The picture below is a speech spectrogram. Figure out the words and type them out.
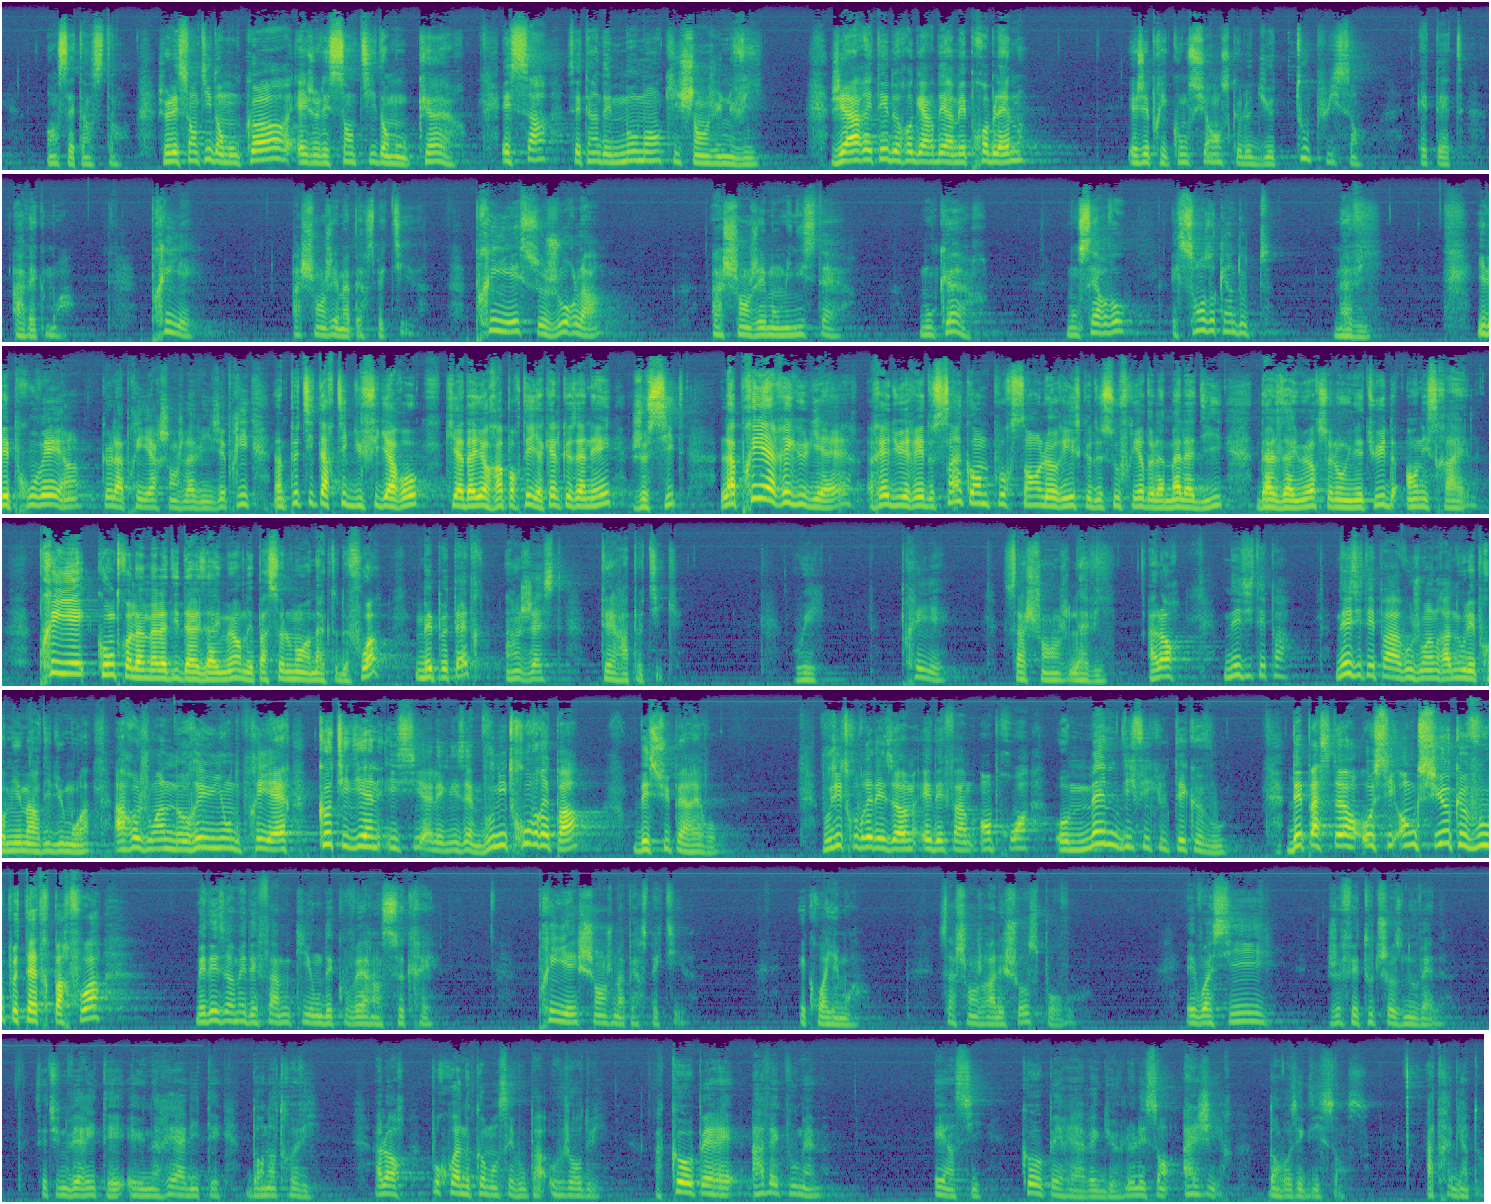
en cet instant. Je l'ai senti dans mon corps et je l'ai senti dans mon cœur. Et ça, c'est un des moments qui changent une vie. J'ai arrêté de regarder à mes problèmes et j'ai pris conscience que le Dieu Tout-Puissant était avec moi. Prier a changé ma perspective. Prier ce jour-là a changé mon ministère, mon cœur, mon cerveau et sans aucun doute ma vie. Il est prouvé hein, que la prière change la vie. J'ai pris un petit article du Figaro qui a d'ailleurs rapporté il y a quelques années, je cite, La prière régulière réduirait de 50% le risque de souffrir de la maladie d'Alzheimer selon une étude en Israël. Prier contre la maladie d'Alzheimer n'est pas seulement un acte de foi, mais peut-être un geste thérapeutique. Oui, prier, ça change la vie. Alors, n'hésitez pas N'hésitez pas à vous joindre à nous les premiers mardis du mois, à rejoindre nos réunions de prière quotidiennes ici à l'Église M. Vous n'y trouverez pas des super-héros. Vous y trouverez des hommes et des femmes en proie aux mêmes difficultés que vous, des pasteurs aussi anxieux que vous peut-être parfois, mais des hommes et des femmes qui ont découvert un secret. Prier change ma perspective. Et croyez-moi, ça changera les choses pour vous. Et voici je fais toute chose nouvelle. C'est une vérité et une réalité dans notre vie. Alors, pourquoi ne commencez-vous pas aujourd'hui à coopérer avec vous-même et ainsi coopérer avec Dieu, le laissant agir dans vos existences? À très bientôt.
